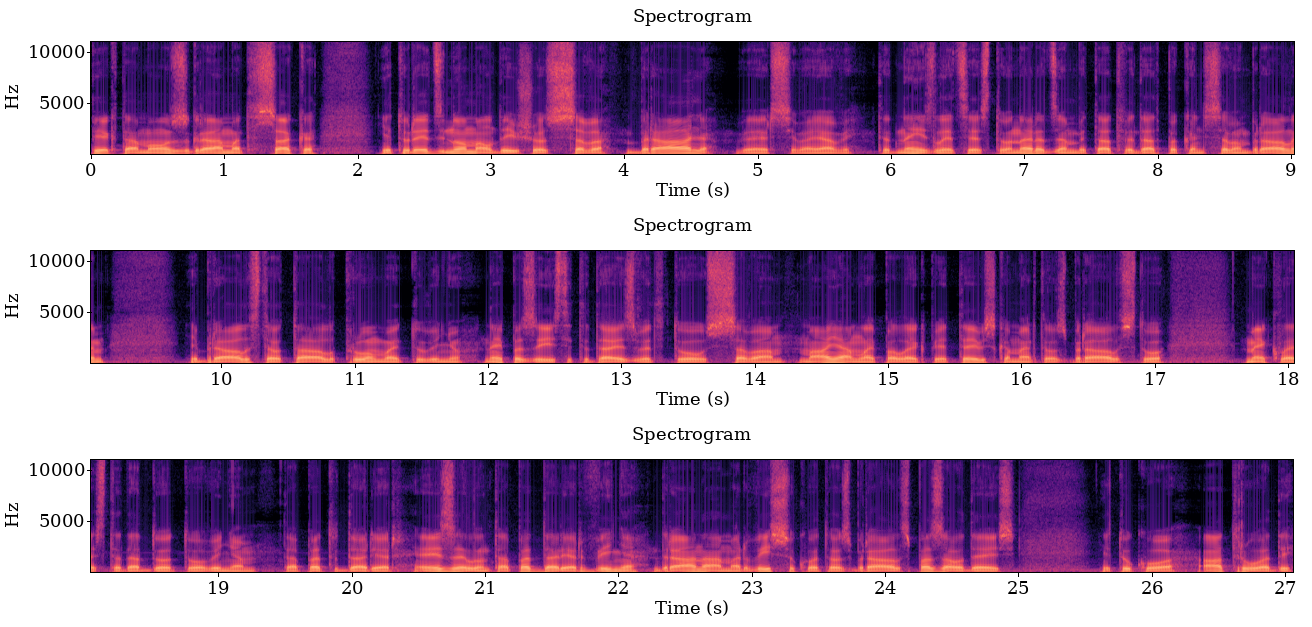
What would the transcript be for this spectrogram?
piektā mūzes grāmata saka, ja tu redzi nomaldījušos sava brāļa vērsi vai avi, tad neizliecies to neredzam, bet atved atpakaļ savam brālim. Ja brālis tev tālu prom vai tu viņu nepazīsti, tad aizved to uz savām mājām, lai paliek pie tevis, kamēr tavs brālis to meklēs, tad atdod to viņam. Tāpat tu dari ar ēzeli un tāpat dari ar viņa drānām, ar visu, ko tavs brālis pazaudējis ja tu ko atrodi,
